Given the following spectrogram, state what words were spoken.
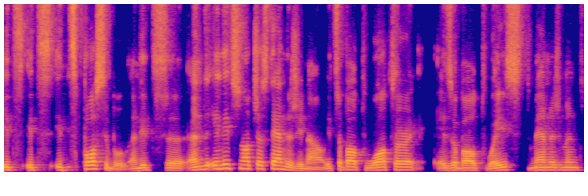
it's it's it's possible and it's uh, and and it's not just energy now it's about water it's about waste management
